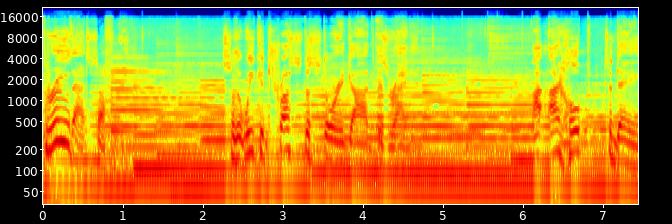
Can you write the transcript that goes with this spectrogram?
through that suffering so that we could trust the story God is writing. I, I hope today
